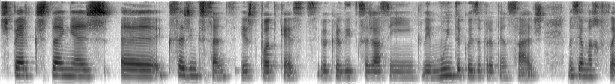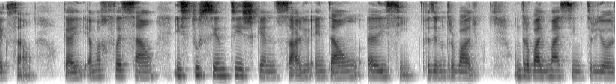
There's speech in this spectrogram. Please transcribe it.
espero que tenhas, uh, que seja interessante este podcast. Eu acredito que seja assim, que dê muita coisa para pensar, mas é uma reflexão. ok? É uma reflexão e se tu sentires que é necessário, então aí sim, fazer um trabalho, um trabalho mais interior,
